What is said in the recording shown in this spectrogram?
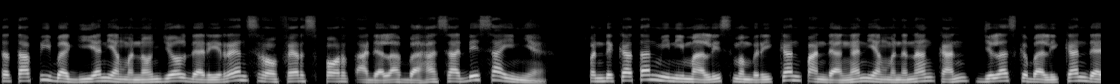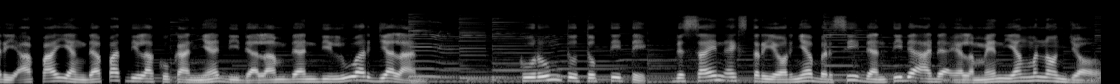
Tetapi bagian yang menonjol dari Range Rover Sport adalah bahasa desainnya. Pendekatan minimalis memberikan pandangan yang menenangkan, jelas kebalikan dari apa yang dapat dilakukannya di dalam dan di luar jalan. Kurung tutup titik. Desain eksteriornya bersih dan tidak ada elemen yang menonjol.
